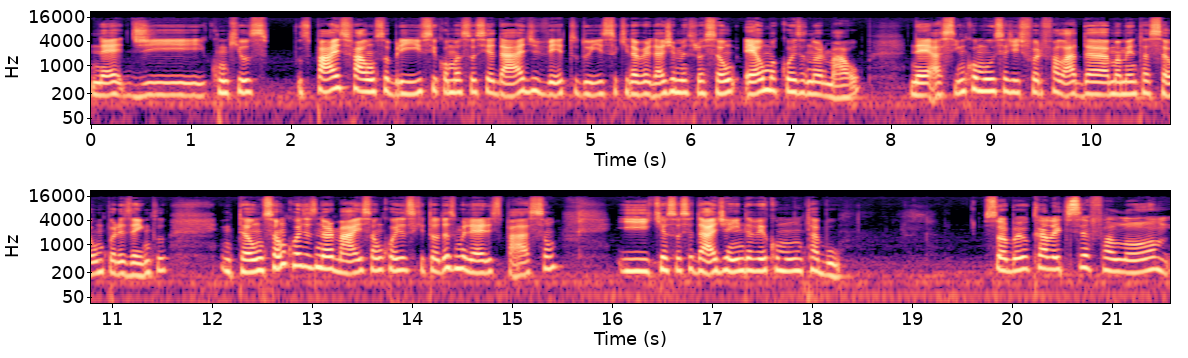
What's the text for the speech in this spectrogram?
né, de, com que os, os pais falam sobre isso e como a sociedade vê tudo isso, que na verdade a menstruação é uma coisa normal né? Assim como se a gente for falar da amamentação, por exemplo. Então, são coisas normais, são coisas que todas as mulheres passam e que a sociedade ainda vê como um tabu. Sobre o que a Letícia falou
